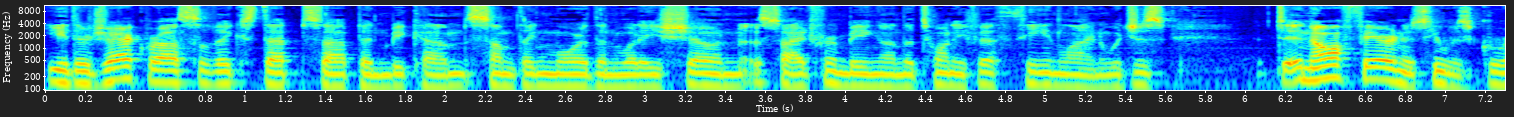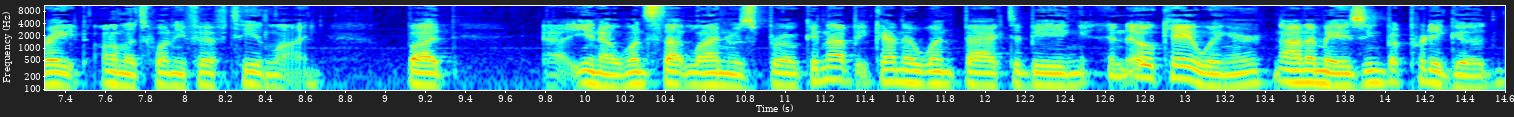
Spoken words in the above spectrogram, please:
either Jack Roslovic steps up and becomes something more than what he's shown aside from being on the 2015 line, which is in all fairness, he was great on the 2015 line, but uh, you know, once that line was broken up, he kind of went back to being an okay winger, not amazing, but pretty good.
